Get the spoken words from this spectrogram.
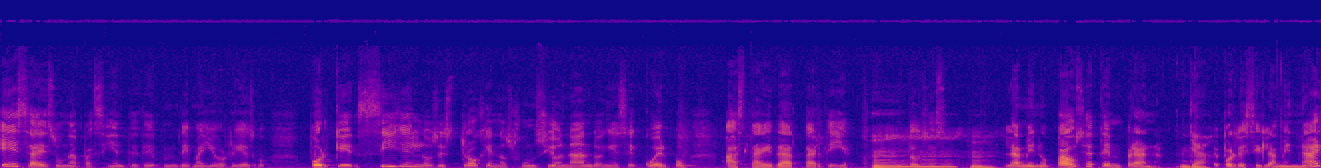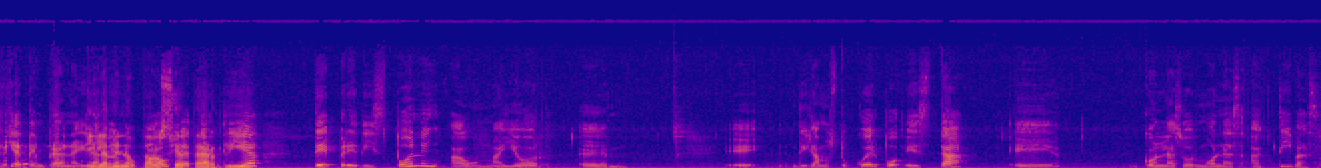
esa es una paciente de, de mayor riesgo porque siguen los estrógenos funcionando en ese cuerpo hasta edad tardía. Entonces, la menopausia temprana, eh, por decir la menarquia temprana y, la, menopausia, tardía, te predisponen a un mayor, em, eh, digamos, tu cuerpo está eh, con las hormonas activas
